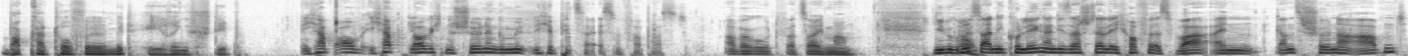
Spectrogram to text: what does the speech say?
Backkartoffeln mit Heringsstipp. Ich habe auch, ich habe, glaube ich, eine schöne, gemütliche Pizza essen verpasst. Aber gut, was soll ich machen? Liebe Grüße an die Kollegen an dieser Stelle. Ich hoffe, es war ein ganz schöner Abend.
